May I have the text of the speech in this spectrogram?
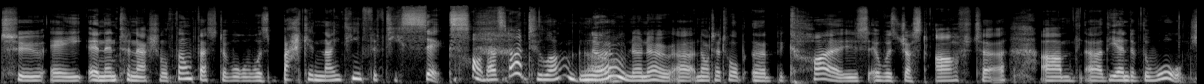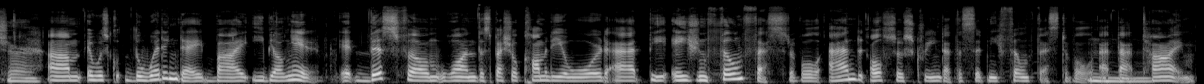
to a an international film festival was back in 1956. Oh, that's not too long ago. No, no, no, uh, not at all. Uh, because it was just after um, uh, the end of the war. Sure. Um, it was The Wedding Day by Lee Byung-il. It, this film won the Special Comedy Award at the Asian Film Festival and also screened at the Sydney Film Festival at that time.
